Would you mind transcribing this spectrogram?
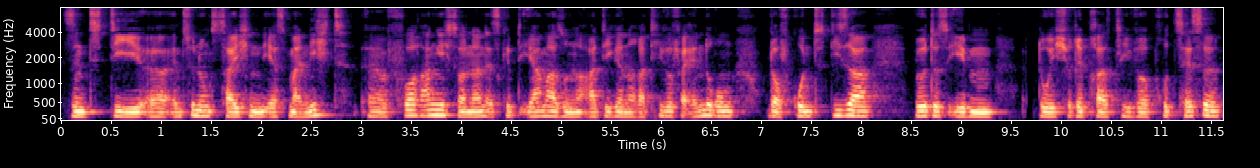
sind die äh, Entzündungszeichen erstmal nicht äh, vorrangig, sondern es gibt eher mal so eine Art degenerative Veränderung und aufgrund dieser wird es eben durch reparative Prozesse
